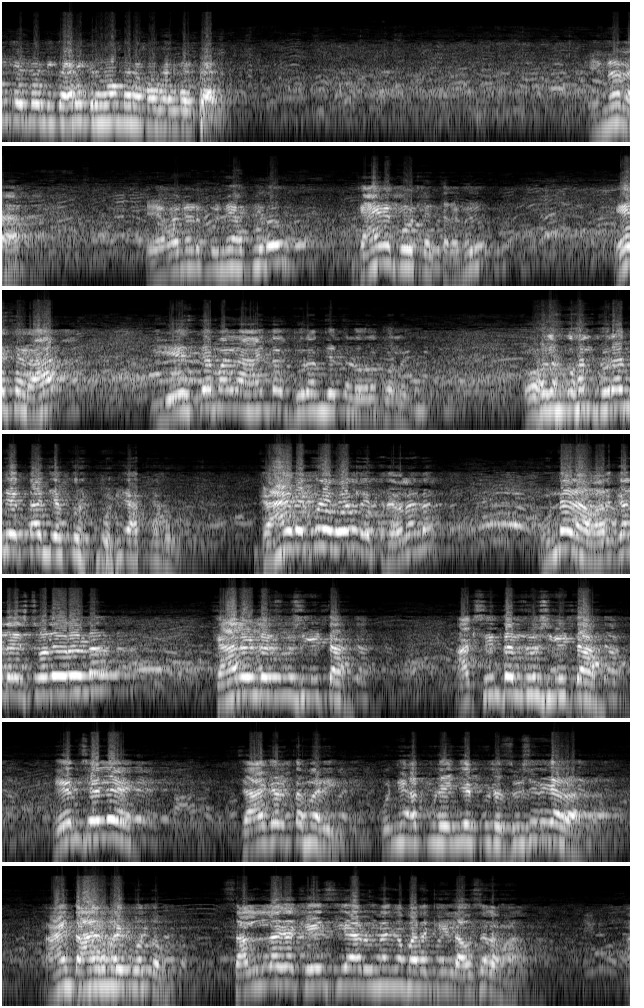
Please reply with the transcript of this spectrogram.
కార్యక్రమం మనం మొదలు పెట్టాలి విన్నారా? ఏమన్నాడు పుణ్యాత్ముడు? గాయన కోట్లు ఎత్తారా మీరు? వేస్తారా? వేస్తే మళ్ళీ ఆయనతో దూరం చేస్తాడు ఎవరికోలేదు ఓలకోని దూరం చేస్తా అని చెప్తాడు పుణ్యాత్ముడు. గాయన కూడా ఓట్లు ఎత్తారు ఎవరన్నా? ఉన్నాడా? వర్గాలు వేసుకోడు ఎవరన్నా? క్యాలెండర్ చూసి గిట్ట. అక్షింతలు చూసి గిట్ట. ఏం చేయలే జాగ్రత్త మరి. పుణ్యాత్ముడు ఏం చెప్పిండో చూసింది కదా. ఆయన దాగమైపోతాం చల్లగా కేసీఆర్ ఉన్నాక మనకి వీళ్ళు అవసరమా?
